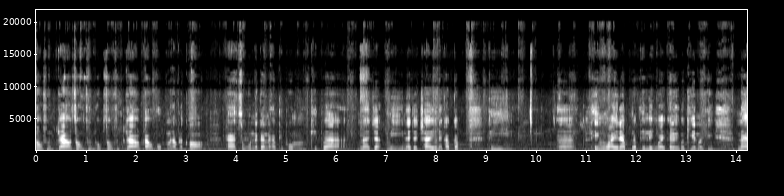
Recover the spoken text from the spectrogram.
209 206 209 96 นะครับ แล้วก็ 50แล้วกันนะครับ ที่ผมคิดว่าน่าจะมีน่าจะใช่นะครับกับที่เล็งไว้นะครับกับที่เล็งไว้ก็เลยมาเขียนไว้ที่หน้า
